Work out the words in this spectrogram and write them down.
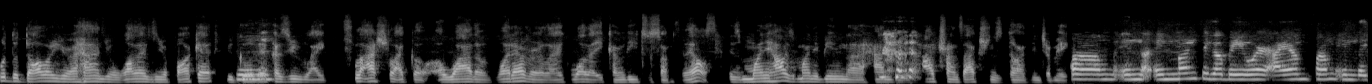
put the dollar in your hand, your wallet in your pocket. You go there Mhm. because you like flash like a, a wad of whatever, like wallet it can lead to something else. Is money? How is money being uh, handled? how transactions done in Jamaica? Um, in in Montego Bay, where I am from, in the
